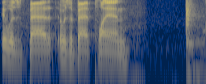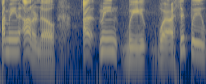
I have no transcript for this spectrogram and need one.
it was bad. It was a bad plan. I mean, I don't know. I mean, we well, I think we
